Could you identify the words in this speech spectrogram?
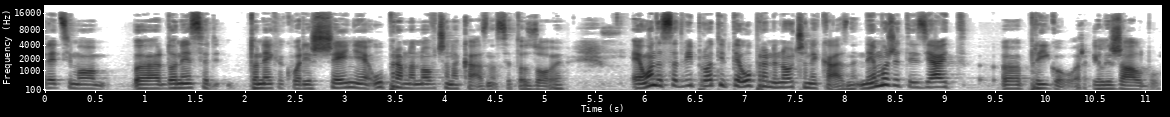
recimo e, donese to nekakvo rješenje, upravna novčana kazna se to zove. E onda sad vi protiv te upravne novčane kazne ne možete izjaviti prigovor ili žalbu,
